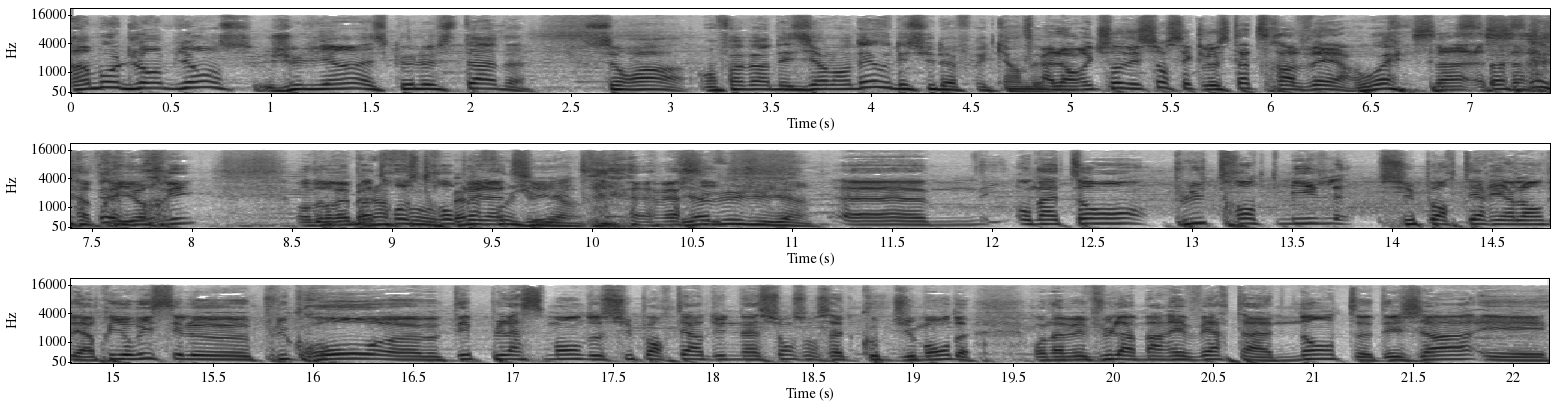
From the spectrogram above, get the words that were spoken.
Un mot de l'ambiance, Julien. Est-ce que le stade sera en faveur des Irlandais ou des Sud-Africains Alors, une chose est sûre, c'est que le stade sera vert. Ouais, ça, ça, a priori. On ne devrait pas trop se tromper là-dessus. Merci. Bien vu, Julien. Euh, on attend plus de 30 000 supporters irlandais. A priori, c'est le plus gros euh, déplacement de supporters d'une nation sur cette Coupe du Monde. On avait vu la marée verte à Nantes déjà, et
